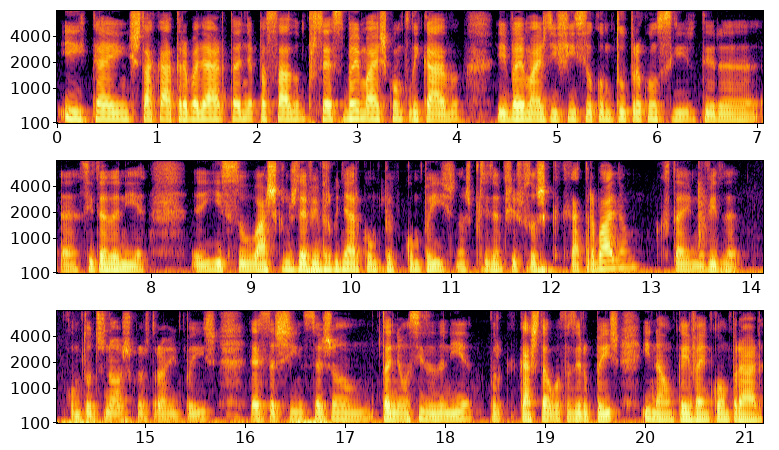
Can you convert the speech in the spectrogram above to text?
e quem está cá a trabalhar tenha passado um processo bem mais complicado e bem mais difícil como tu para conseguir ter a, a cidadania. E isso acho que nos deve envergonhar como, como país. Nós precisamos que as pessoas que cá trabalham, que têm uma vida como todos nós que constroem o país, essas sim sejam, tenham a cidadania, porque cá estão a fazer o país e não quem vem comprar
